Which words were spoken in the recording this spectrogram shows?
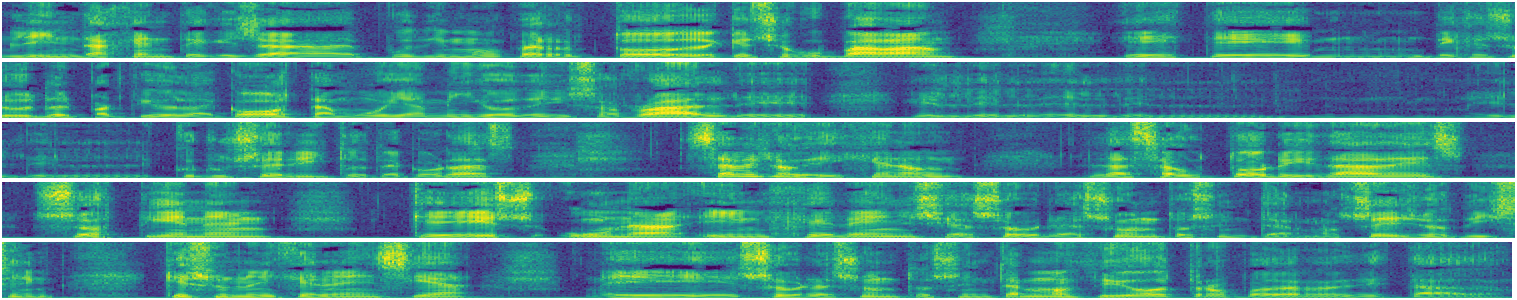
linda gente que ya pudimos ver todo de qué se ocupaban, este, de Jesús del Partido de la Costa, muy amigo de Insorral, de, el, del, el del crucerito, ¿te acordás? ¿Sabes lo que dijeron? Las autoridades sostienen que es una injerencia sobre asuntos internos. Ellos dicen que es una injerencia eh, sobre asuntos internos de otro poder del Estado.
